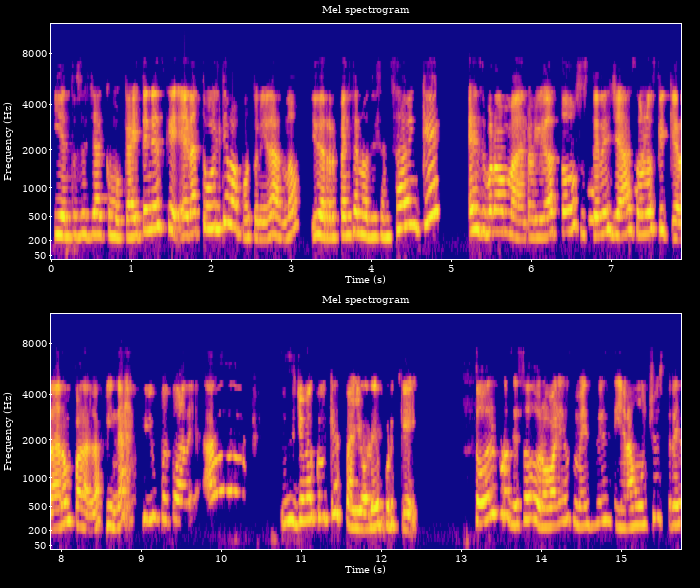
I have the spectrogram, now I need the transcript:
Y entonces ya como que ahí tenías que, era tu última oportunidad, ¿no? Y de repente nos dicen, ¿saben qué? Es broma, en realidad todos ustedes ya son los que quedaron para la final. Y fue como de, ¡ah! Entonces yo me acuerdo que hasta lloré porque todo el proceso duró varios meses y era mucho estrés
